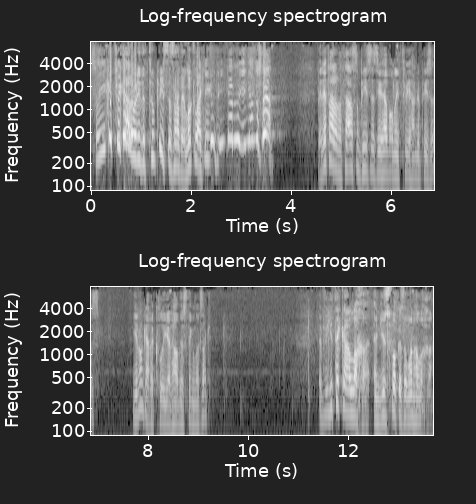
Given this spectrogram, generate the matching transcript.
so you can figure out already the two pieces how they look like. You, you, you, you understand. But if out of a thousand pieces you have only 300 pieces, you don't got a clue yet how this thing looks like. If you take a halacha and you just focus on one halacha,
